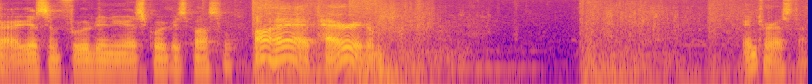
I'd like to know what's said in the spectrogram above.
try to get some food in here as quick as possible. Oh, hey, I parried him. Interesting.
